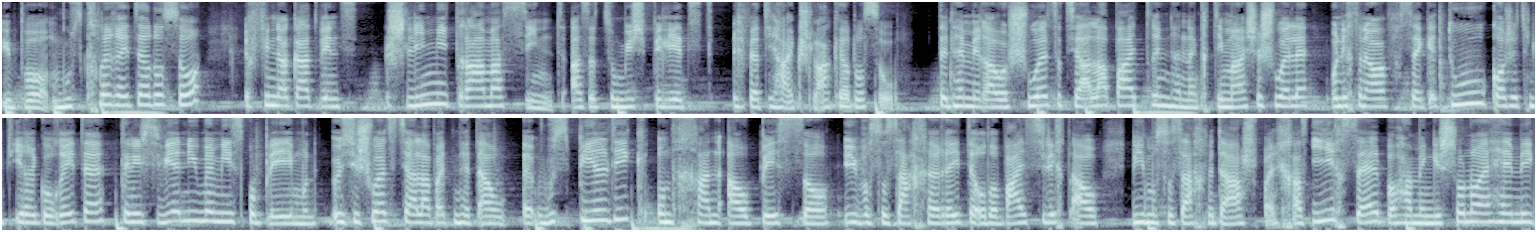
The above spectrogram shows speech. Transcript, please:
über Muskeln reden oder so. Ich finde auch gerade, wenn es schlimme Dramas sind, also zum Beispiel jetzt, ich werde hier geschlagen oder so, dann haben wir auch eine Schulsozialarbeiterin, haben die meisten Schulen. Und ich dann auch einfach sage, du gehst jetzt mit ihr reden, dann ist es wie nicht mehr mein Problem. Und unsere Schulsozialarbeiterin hat auch eine Ausbildung und kann auch besser über so Sachen reden oder weiß vielleicht auch, wie man so Sachen ansprechen Also ich selber habe manchmal schon noch eine Hemmung,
